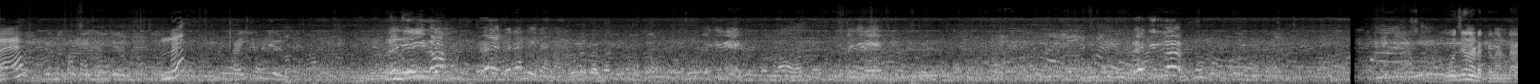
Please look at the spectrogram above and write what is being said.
ഏ? പൂജ നടക്കുന്നുണ്ട്?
